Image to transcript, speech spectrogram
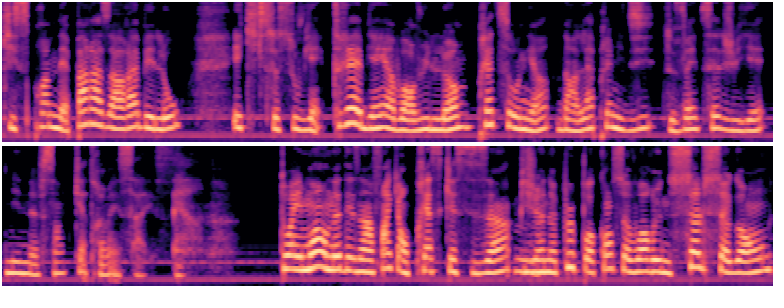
qui se promenait par hasard à vélo et qui se souvient très bien avoir vu l'homme près de Sonia dans l'après-midi du 27 juillet 1996. Toi et moi, on a des enfants qui ont presque six ans, puis je ne peux pas concevoir une seule seconde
